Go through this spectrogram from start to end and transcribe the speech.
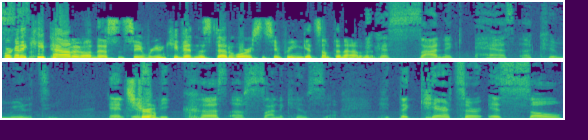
we're going to keep pounding on this and see. We're going to keep hitting this dead horse and see if we can get something out of because it. Because Sonic has a community, and it's, it's true. because of Sonic himself. The character is so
